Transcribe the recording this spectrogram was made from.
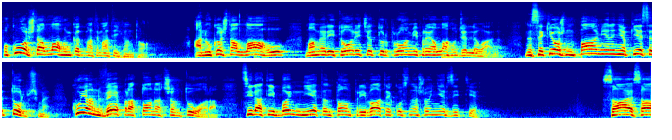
po ku është Allahu në këtë matematikën tonë? A nuk është Allahu më meritori që të turprohemi prej Allahu xhel-le ue ala? Nëse kjo është në pamjen e një pjese të turpshme, ku janë veprat tona të shëmtuara, cilat i bëjmë në jetën tonë private ku s'na shohin njerëzit tjerë? Sa e sa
